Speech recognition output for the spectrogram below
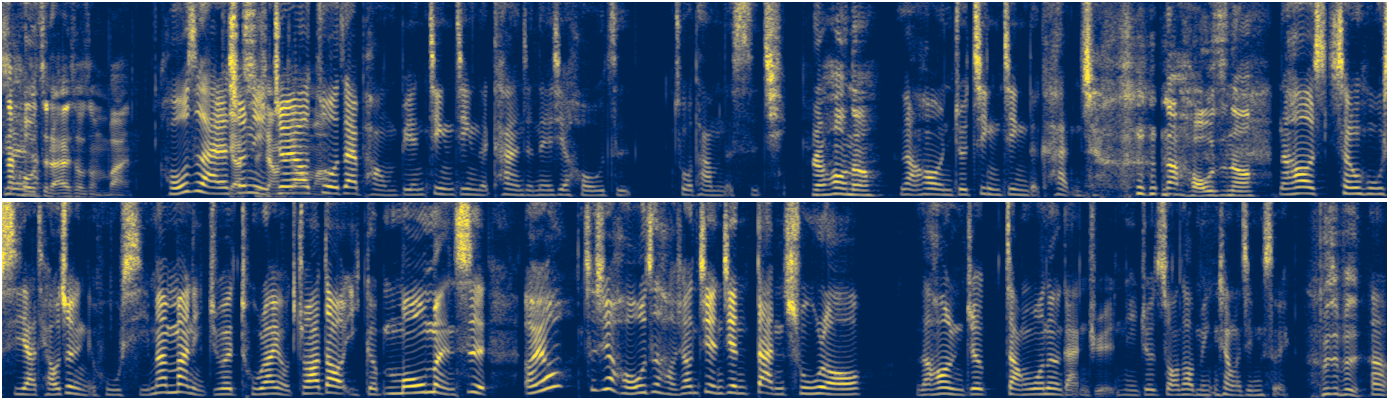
那猴子来的时候怎么办？猴子来的时候，你就要坐在旁边，静静的看着那些猴子做他们的事情，然后呢？然后你就静静的看着，那猴子呢？然后深呼吸啊，调整你的呼吸，慢慢你就会突然有抓到一个 moment 是，哎呦，这些猴子好像渐渐淡出了哦。然后你就掌握那个感觉，你就抓到冥想的精髓。不是不是嗯，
